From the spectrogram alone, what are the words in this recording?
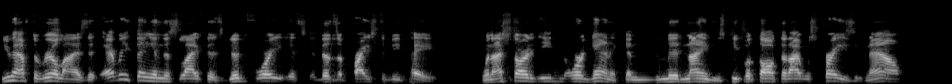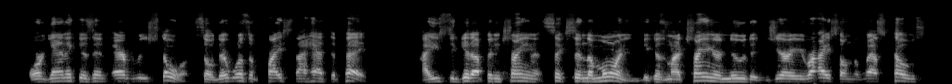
you have to realize that everything in this life that's good for you, it's there's a price to be paid. When I started eating organic in the mid 90s, people thought that I was crazy. Now, organic is in every store. So there was a price that I had to pay. I used to get up and train at six in the morning because my trainer knew that Jerry Rice on the West Coast,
